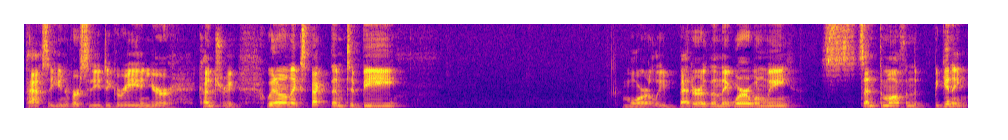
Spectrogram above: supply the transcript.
pass a university degree in your country, we don't expect them to be morally better than they were when we sent them off in the beginning.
